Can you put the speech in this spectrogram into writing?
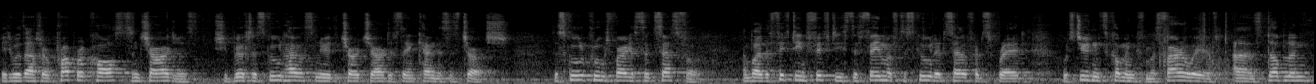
it was at her proper costs and charges. She built a schoolhouse near the churchyard of St. Canice's Church. The school proved very successful, and by the 1550s, the fame of the school itself had spread, with students coming from as far away as Dublin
